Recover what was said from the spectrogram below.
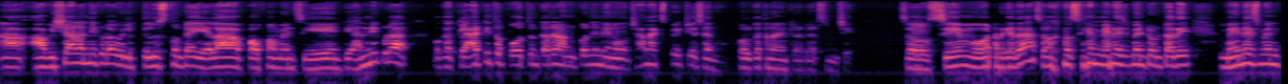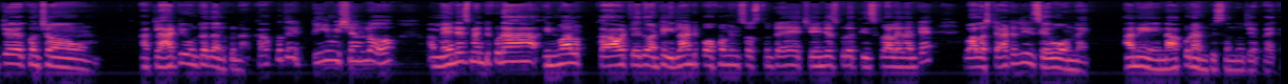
ఆ- ఆ విషయాలన్నీ కూడా వీళ్ళకి తెలుస్తుంటాయి. ఎలా పర్ఫార్మెన్స్ ఏంటి? అన్ని కూడా ఒక క్లారిటీతో పోతుంటారు అనుకొని నేను చాలా ఎక్స్పెక్ట్ చేశాను కోల్కతా నైట్ రైడర్స్ నుంచి. సో సేమ్ ఓనర్ కదా. సో సేమ్ మేనేజ్మెంట్ ఉంటుంది. మేనేజ్మెంట్ కొంచెం ఆ క్లారిటీ ఉంటుంది అనుకున్నా. కాకపోతే టీం విషయంలో ఆ మేనేజ్మెంట్ కూడా ఇన్వాల్వ్ కావట్లేదు. అంటే ఇలాంటి పర్ఫార్మెన్స్ వస్తుంటే చేంజెస్ కూడా తీసుకురాలేదంటే వాళ్ళ స్ట్రాటజీస్ ఏవో ఉన్నాయి అని నాకు కూడా అనిపిస్తుంది నువ్వు చెప్పాక.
